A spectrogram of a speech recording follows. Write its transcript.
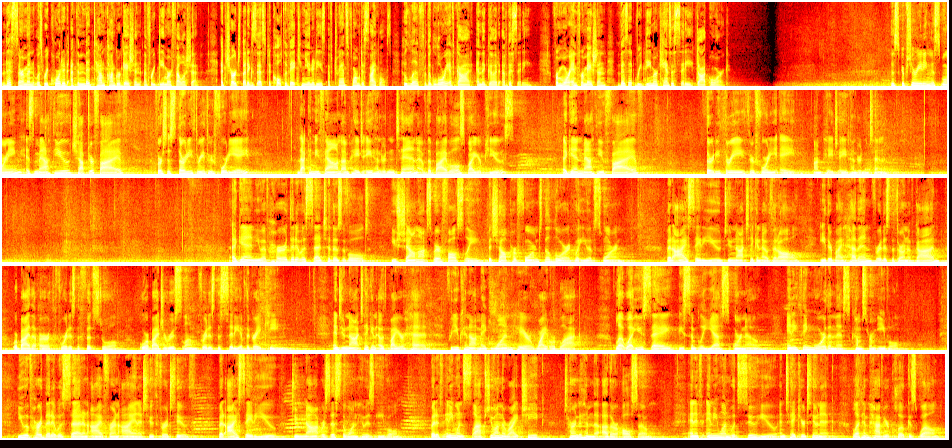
This sermon was recorded at the Midtown congregation of Redeemer Fellowship, a church that exists to cultivate communities of transformed disciples who live for the glory of God and the good of the city. For more information, visit redeemerkansascity.org. The scripture reading this morning is Matthew chapter 5, verses 33 through 48. That can be found on page 810 of the Bibles by your pews. Again, Matthew 5, 33 through 48 on page 810. Again, you have heard that it was said to those of old, You shall not swear falsely, but shall perform to the Lord what you have sworn. But I say to you, do not take an oath at all, either by heaven, for it is the throne of God, or by the earth, for it is the footstool or by Jerusalem, for it is the city of the great king. And do not take an oath by your head, for you cannot make one hair white or black. Let what you say be simply yes or no. Anything more than this comes from evil. You have heard that it was said, an eye for an eye and a tooth for a tooth. But I say to you, do not resist the one who is evil. But if anyone slaps you on the right cheek, turn to him the other also. And if anyone would sue you and take your tunic, let him have your cloak as well.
